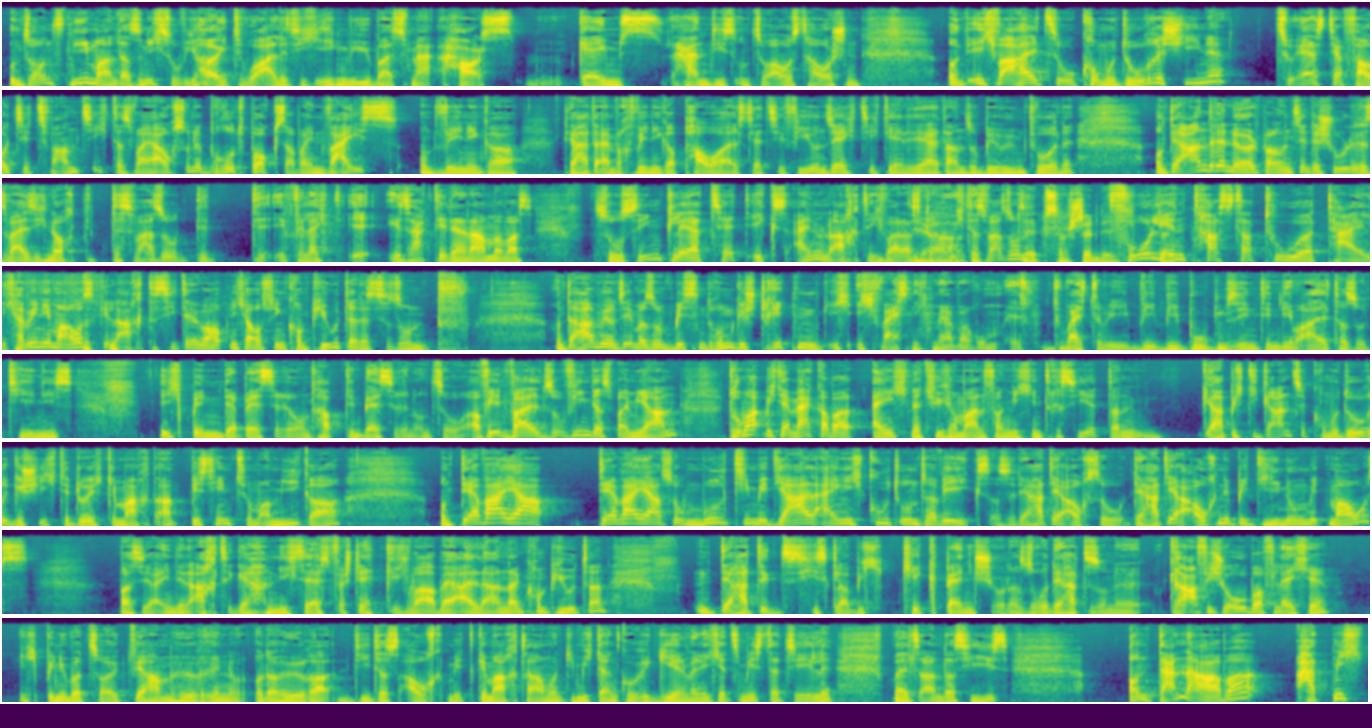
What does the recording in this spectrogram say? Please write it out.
Und sonst niemand, also nicht so wie heute, wo alle sich irgendwie über Smart Games, Handys und so austauschen. Und ich war halt so Commodore-Schiene, zuerst der VC20, das war ja auch so eine Brotbox, aber in weiß und weniger, der hatte einfach weniger Power als der C64, der, der dann so berühmt wurde. Und der andere Nerd bei uns in der Schule, das weiß ich noch, das war so, vielleicht sagt dir der Name was, so Sinclair ZX81 war das, ja, glaube ich. Das war so ein Folientastaturteil. Ich habe ihn immer ausgelacht. Das sieht ja überhaupt nicht aus wie ein Computer. Das ist so ein Pff. Und da haben wir uns immer so ein bisschen drum gestritten. Ich, ich weiß nicht mehr warum. Du weißt ja, wie, wie, wie Buben sind in dem Alter, so Teenies. Ich bin der Bessere und hab den Besseren und so. Auf jeden Fall, so fing das bei mir an. Drum hat mich der Mac aber eigentlich natürlich am Anfang nicht interessiert. Dann habe ich die ganze Commodore-Geschichte durchgemacht, bis hin zum Amiga. Und der war ja der war ja so multimedial eigentlich gut unterwegs. Also der hat ja auch so, der hat ja auch eine Bedienung mit Maus, was ja in den 80er Jahren nicht selbstverständlich war bei allen anderen Computern der hatte, das hieß glaube ich Kickbench oder so, der hatte so eine grafische Oberfläche. Ich bin überzeugt, wir haben Hörerinnen oder Hörer, die das auch mitgemacht haben und die mich dann korrigieren, wenn ich jetzt Mist erzähle, weil es anders hieß. Und dann aber hat mich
